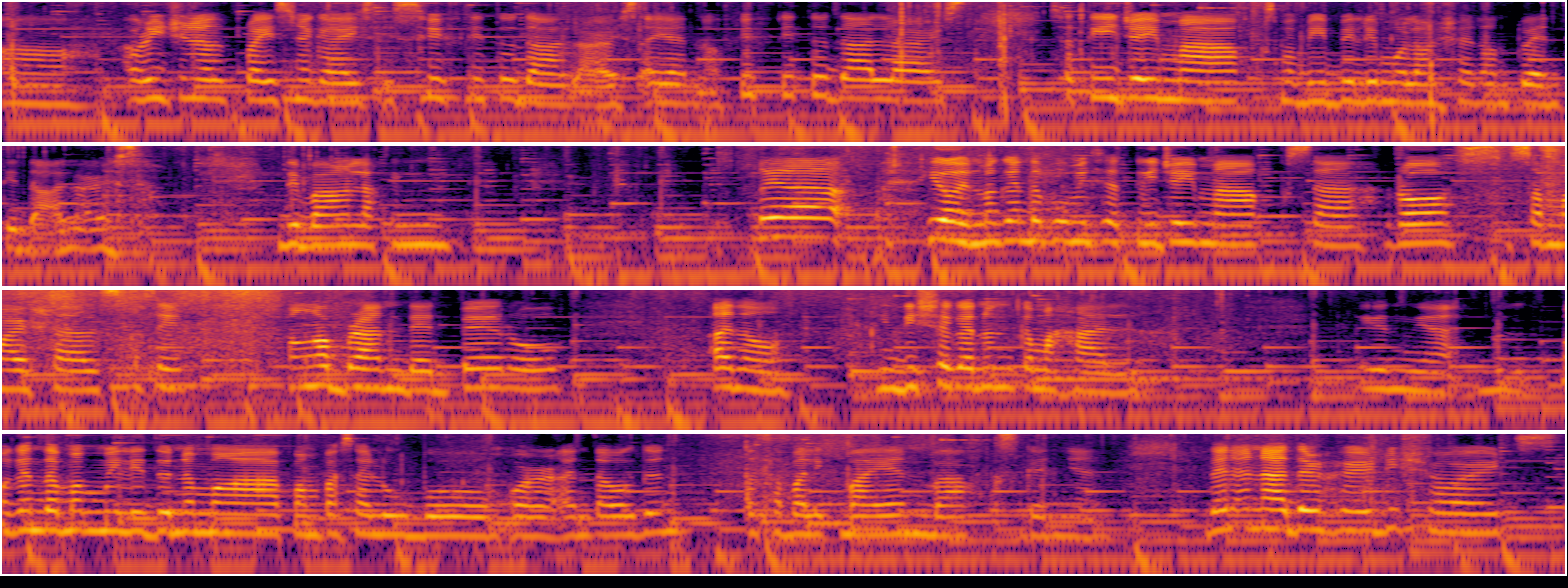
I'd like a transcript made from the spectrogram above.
Ah, original price niya guys is $52. Ayan o, $52. Sa TJ Maxx, mabibili mo lang siya ng $20. 'Di ba Ang laking... Kaya, yun, maganda bumili sa TJ Maxx, sa Ross, sa Marshalls, kasi mga branded, pero, ano, hindi siya ganun kamahal. Yun nga, maganda mamili doon ng mga pampasalubong or ang tawag doon, sa balikbayan box, ganyan. Then another Herdy shorts.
